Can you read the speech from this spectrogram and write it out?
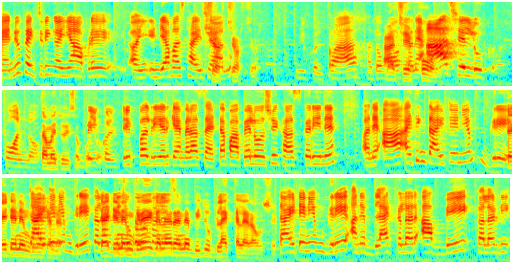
મેન્યુફેક્ચરિંગ અહીંયા આપણે ઇન્ડિયામાં જ થાય છે આનું. બિલકુલ. તો આ હતો બોક્સ છે અને આ છે લુક ફોનનો તમે જોઈ શકો બિલકુલ. ટ્રિપલ રિયર કેમેરા સેટઅપ આપેલો છે ખાસ કરીને. અને આ I think titanium grey titanium grey titanium grey colour titanium grey colour અને બીજું બ્લેક કલર આવશે. ટાઇટેનિયમ ગ્રે અને બ્લેક કલર આ બે કલરની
